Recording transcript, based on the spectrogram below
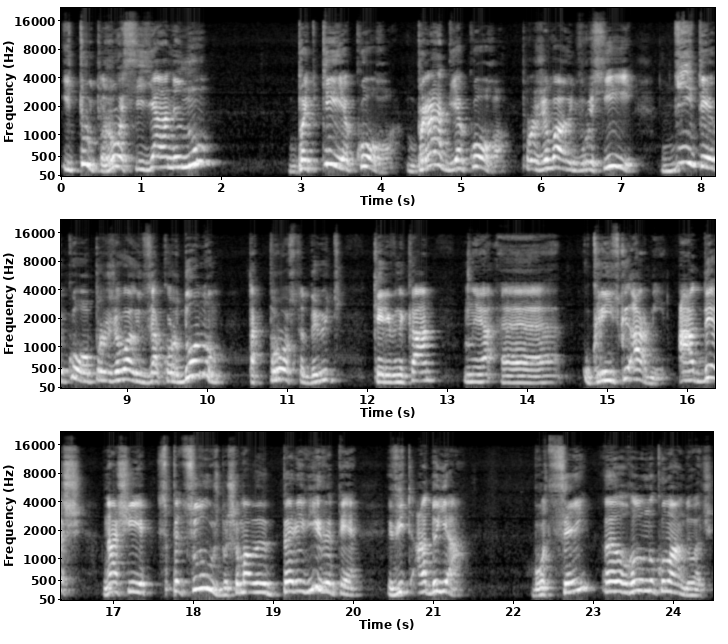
І тут росіянину батьки якого, брат якого проживають в Росії, діти якого проживають за кордоном, так просто дають керівника е, української армії. А де ж наші спецслужби, що мали перевірити від А до Я? Бо цей е, головнокомандувач,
